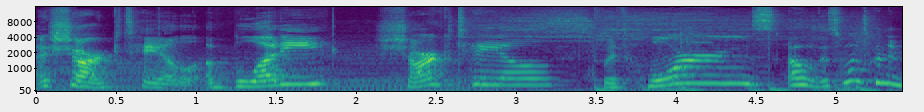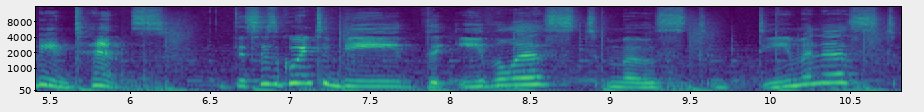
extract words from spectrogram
a shark tail, a bloody shark tail with horns. Oh, this one's going to be intense. This is going to be the evilest, most demonist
